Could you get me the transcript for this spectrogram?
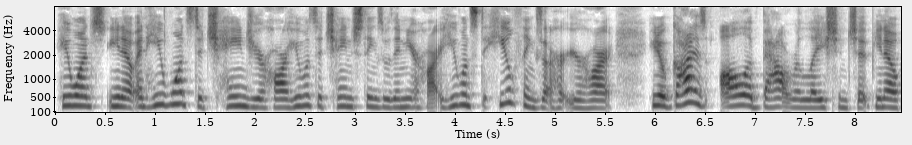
He wants, you know, and he wants to change your heart. He wants to change things within your heart. He wants to heal things that hurt your heart. You know, God is all about relationship. You know,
